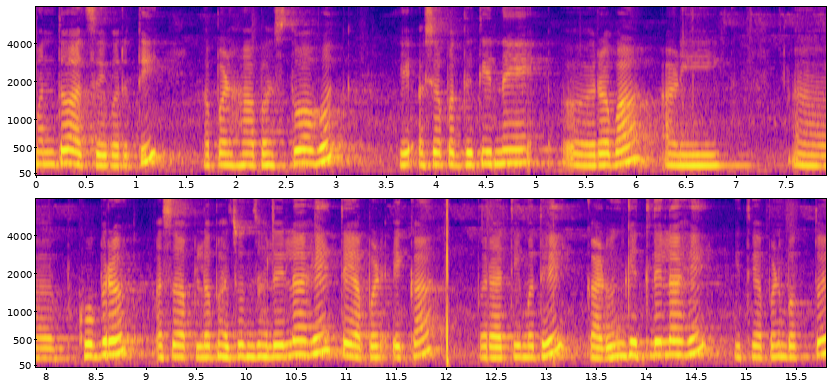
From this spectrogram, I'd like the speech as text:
मंद आचेवरती आपण हा भाजतो आहोत. हे अशा पद्धतीने रवा आणि खोबरं असं आपलं भाजून झालेलं आहे ते आपण एका परातीमध्ये काढून घेतलेलं आहे. इथे आपण बघतोय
